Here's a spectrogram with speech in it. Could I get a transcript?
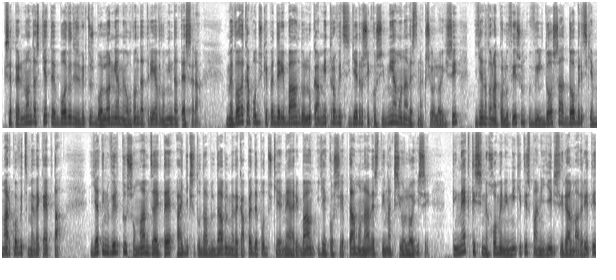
ξεπερνώντας και το εμπόδιο της Virtus Μπολόνια με 83-74. Με 12 πόντους και 5 rebound, ο Λούκα Μίτροβιτς συγκέντρωσε 21 μονάδες στην αξιολόγηση για να τον ακολουθήσουν Βιλντόσα, Ντόμπριτς και Μάρκοβιτς με 17. Για την Virtus, ο Μαμ Τζαϊτέ άγγιξε το double-double με 15 πόντους και 9 rebound για 27 μονάδες στην αξιολόγηση. Την έκτη συνεχόμενη νίκη της πανηγύρισε η Real Madrid,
